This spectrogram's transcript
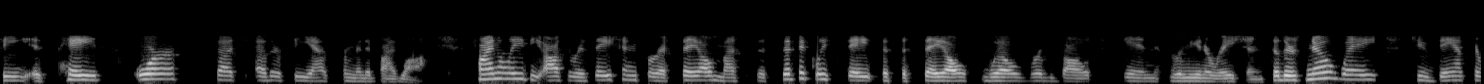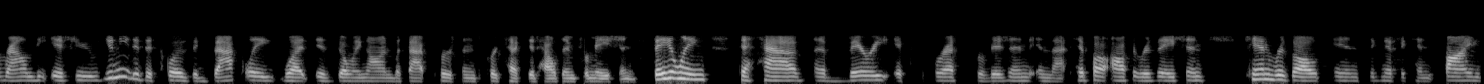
fee is paid or such other fee as permitted by law. Finally, the authorization for a sale must specifically state that the sale will result in remuneration. So there's no way to dance around the issue. You need to disclose exactly what is going on with that person's protected health information. Failing to have a very express provision in that HIPAA authorization can result in significant fines,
